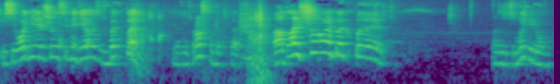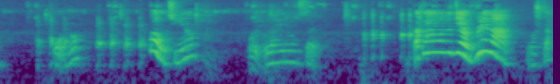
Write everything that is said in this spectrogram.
И сегодня я решил себе делать бэкпэк. Но не просто backpack, а большой backpack. Смотрите, мы берем кожу, паутину. Ой, куда ее надо ставить? Как ее надо делать? Блин, а! Может так?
